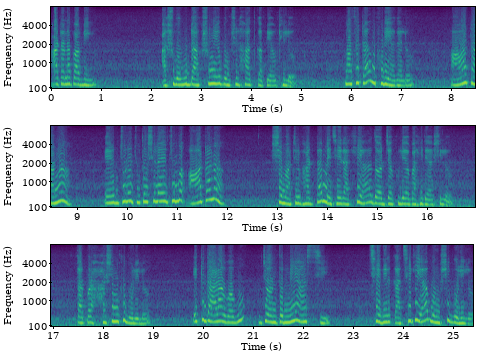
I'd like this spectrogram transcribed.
আটানা পাবি। আশুবাবুর ডাক শুনিয়া বংশীর হাত কাঁপিয়া উঠিল। মাথাটা ঘুরিয়া গেল। আট আনা এক জোড়া জুতা সেলাইয়ের জন্য আট আনা সে মাটির ভাঁড়টা মেঝে রাখিয়া দরজা খুলিয়া বাহিরে আসিল। তারপর হাসি মুখে বলিল একটু দাঁড়াও বাবু, যন্তর নিয়ে আসছি। ছেদির কাছে গিয়া বংশী বলিল,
